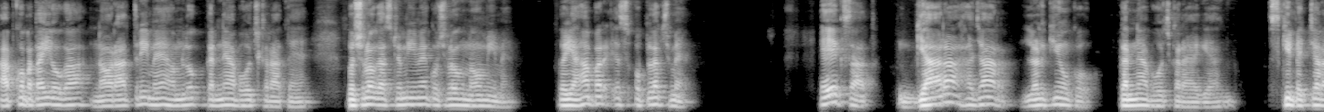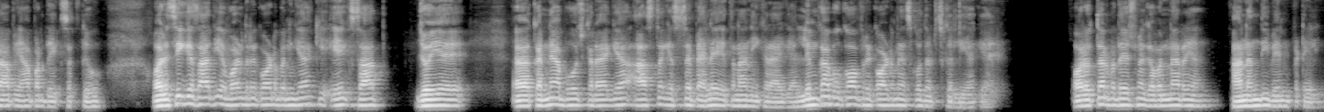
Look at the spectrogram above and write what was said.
आपको पता ही होगा, नवरात्रि में हम लोग कन्या भोज कराते हैं। कुछ लोग अष्टमी में, कुछ लोग नवमी में। तो यहाँ पर इस उपलक्ष्य में एक साथ ग्यारह हज़ार लड़कियों को कन्या भोज कराया गया इसकी पिक्चर आप यहाँ पर देख सकते हो। और इसी के साथ ये वर्ल्ड रिकॉर्ड बन गया कि एक साथ जो ये कन्या भोज कराया गया, आज तक इससे पहले इतना नहीं कराया गया। लिम्का बुक ऑफ़ रिकॉर्ड में इसको दर्ज कर लिया गया है। और उत्तर प्रदेश में गवर्नर आनंदी बेन पटेल।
